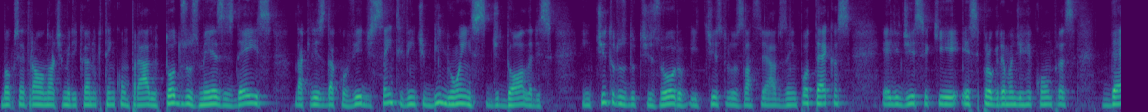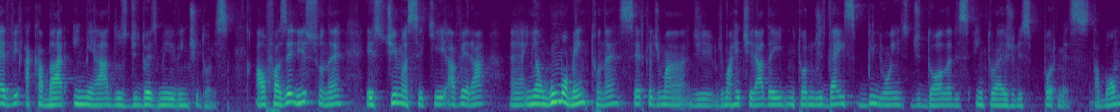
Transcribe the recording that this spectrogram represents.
Banco Central norte-americano que tem comprado todos os meses desde da crise da Covid, 120 bilhões de dólares em títulos do Tesouro e títulos lastreados em hipotecas, ele disse que esse programa de recompras deve acabar em meados de 2022. Ao fazer isso, né, estima-se que haverá é, em algum momento né, cerca de uma, de, de uma retirada aí em torno de 10 bilhões de dólares em treasuries por mês, tá bom?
